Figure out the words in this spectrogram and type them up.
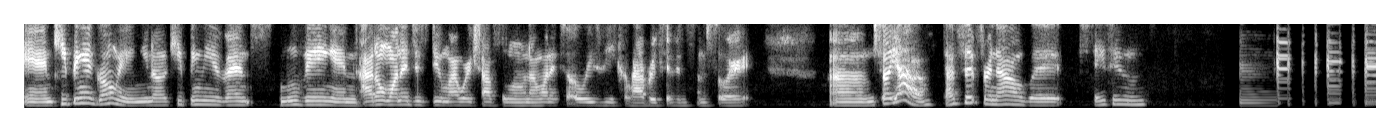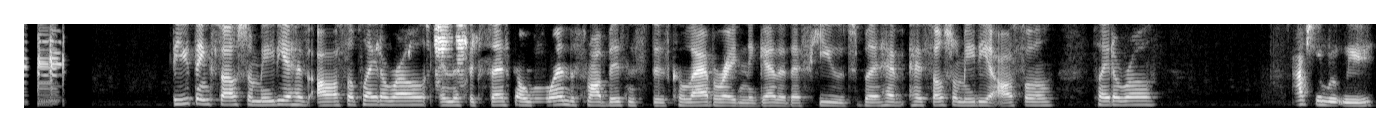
and keeping it going, you know, keeping the events moving. And I don't want to just do my workshops alone. I want it to always be collaborative in some sort. Um, so yeah, that's it for now, but stay tuned. Do you think social media has also played a role in the success of when the small businesses collaborating together? That's huge. But have has social media also played a role? Absolutely.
